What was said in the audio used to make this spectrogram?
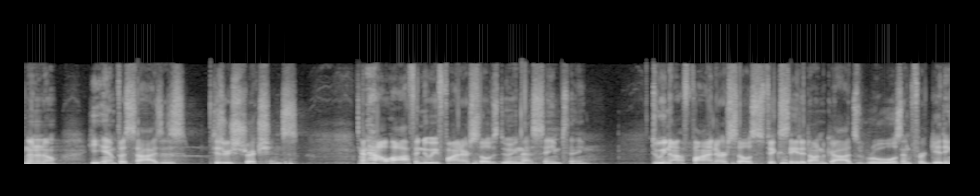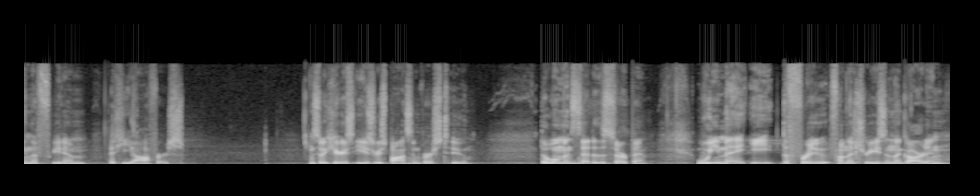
No, no, no. He emphasizes his restrictions. And how often do we find ourselves doing that same thing? Do we not find ourselves fixated on God's rules and forgetting the freedom that he offers? And so here's Eve's response in verse 2. The woman said to the serpent, We may eat the fruit from the trees in the garden.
